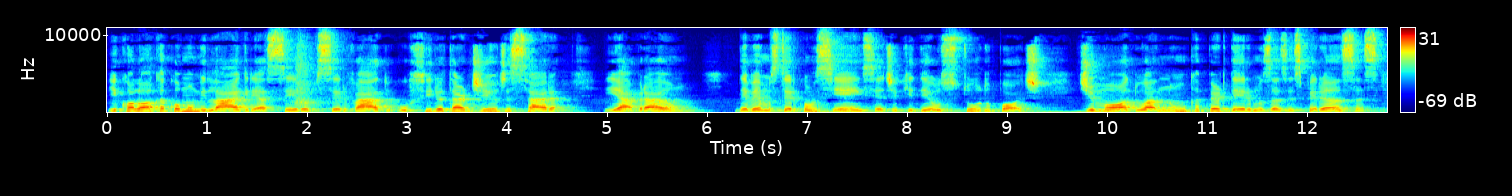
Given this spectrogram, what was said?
e coloca como milagre a ser observado o filho tardio de Sara e Abraão. Devemos ter consciência de que Deus tudo pode, de modo a nunca perdermos as esperanças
